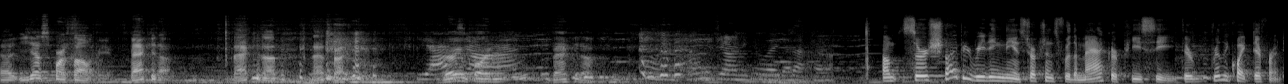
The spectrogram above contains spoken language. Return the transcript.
Uh, yes, Bartholomew. Back it up. Back it up. That's right. Yeah, Very John. important. Back it up. Johnny, like that. Um, sir, should I be reading the instructions for the Mac or PC? They're really quite different.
